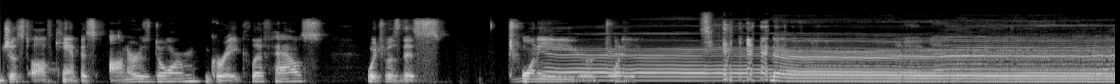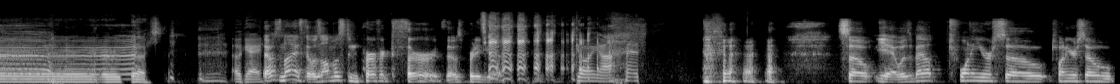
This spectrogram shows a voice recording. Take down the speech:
just off campus honors dorm, Gray Cliff House, which was this 20 or 20 Nerd. Okay, That was nice. That was almost in perfect thirds. That was pretty good. going on. so yeah, it was about twenty or so, twenty or so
